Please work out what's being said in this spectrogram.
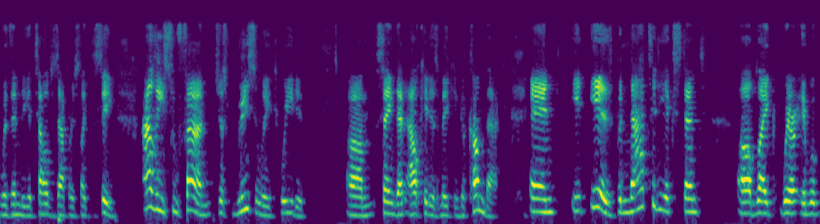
within the intelligence apparatus like to see. Ali Soufan just recently tweeted um, saying that Al Qaeda is making a comeback, and it is, but not to the extent of like where it would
